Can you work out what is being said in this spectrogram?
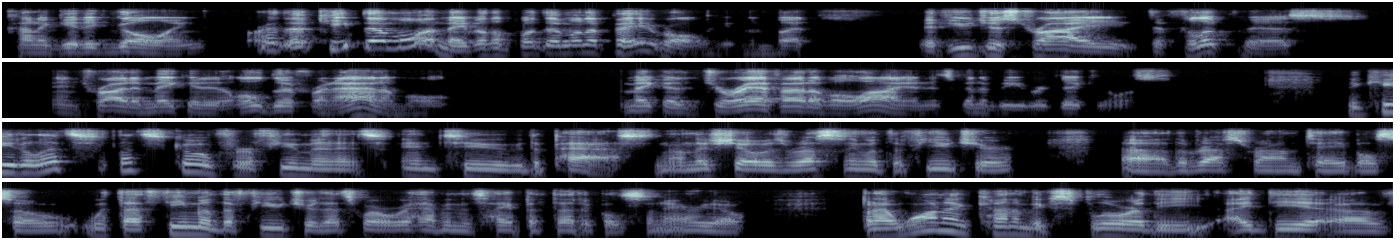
kind of get it going, or they'll keep them on. Maybe they'll put them on a payroll even. But if you just try to flip this and try to make it a whole different animal, make a giraffe out of a lion, it's going to be ridiculous. Nikita, let's let's go for a few minutes into the past. Now, this show is wrestling with the future, uh, the refs roundtable. So, with that theme of the future, that's where we're having this hypothetical scenario. But I want to kind of explore the idea of,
